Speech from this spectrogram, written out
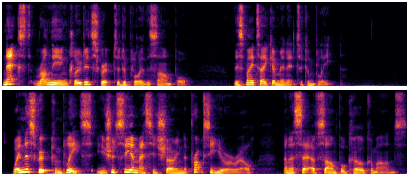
Next, run the included script to deploy the sample. This may take a minute to complete. When the script completes, you should see a message showing the proxy URL and a set of sample curl commands.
